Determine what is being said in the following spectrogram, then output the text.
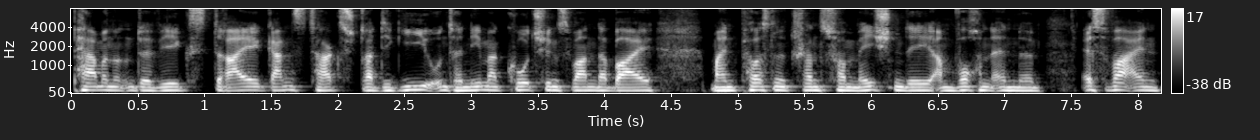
permanent unterwegs. Drei Ganztagsstrategie, Unternehmercoachings waren dabei. Mein Personal Transformation Day am Wochenende. Es war ein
